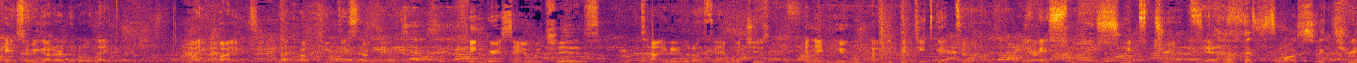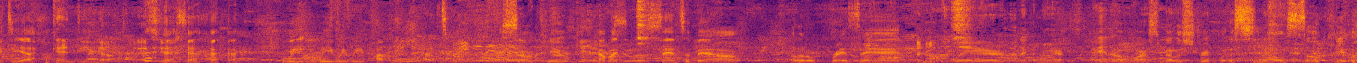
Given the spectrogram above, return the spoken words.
Okay, so we got our little like light bites. Look how cute this stuff is. Finger sandwiches, tiny little sandwiches, and then here we have the petit gâteau, like a small sweet treat. Yeah, Small sweet treat, yeah. candy. No, that's it. Wee, wee, wee, wee, puppy. So cute. Have like a little Santa belt, a little present, An eclair. an eclair, and a marshmallow strip for the snow. So cute.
